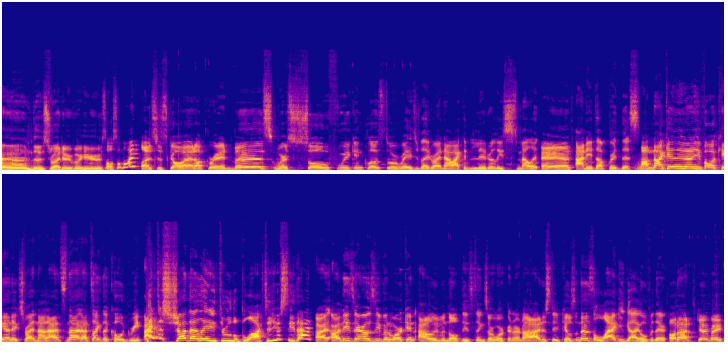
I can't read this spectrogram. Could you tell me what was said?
And this right over here is also mine. Let's just go ahead upgrade this. We're so freaking close to a rage blade right now. I could literally smell it. And I need to upgrade this. I'm not getting any volcanics right now. That's not, that's like the code green. I just shot that lady through the block. Did you see that? All right, are these arrows even working? I don't even know if these things are working or not. I just need kills. And there's a laggy guy over there. Hold on. Give me.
